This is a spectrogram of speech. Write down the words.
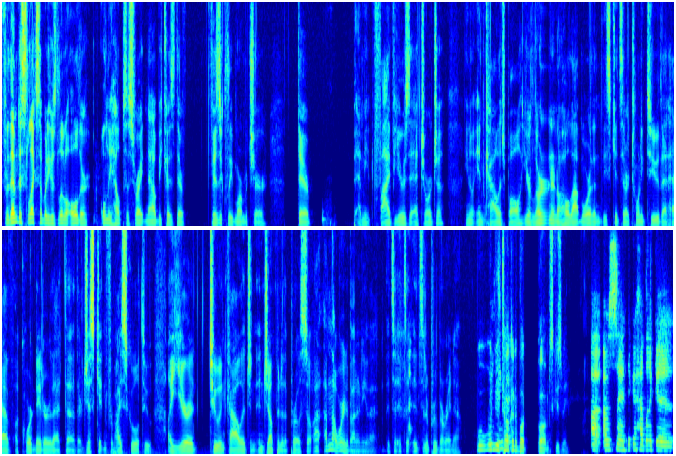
for them to select somebody who's a little older only helps us right now because they're physically more mature. They're, I mean, five years at Georgia, you know, in college ball, you're learning a whole lot more than these kids that are 22 that have a coordinator that uh, they're just getting from high school to a year or two in college and, and jump into the pros. So I, I'm not worried about any of that. It's a, it's a, it's an improvement right now. Well, when I you're think I- talking about, oh, excuse me. I, I was saying, I think I had like a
